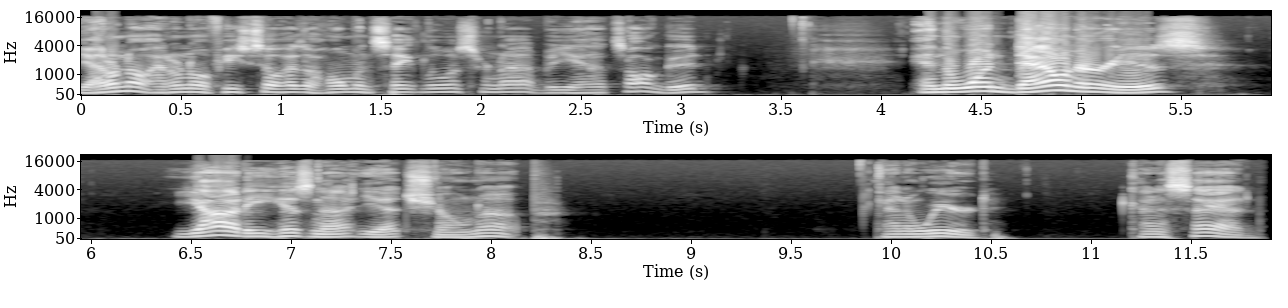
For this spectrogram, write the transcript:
Yeah, I don't know. I don't know if he still has a home in St. Louis or not, but yeah, it's all good. And the one downer is Yadi has not yet shown up. Kind of weird. Kind of sad.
